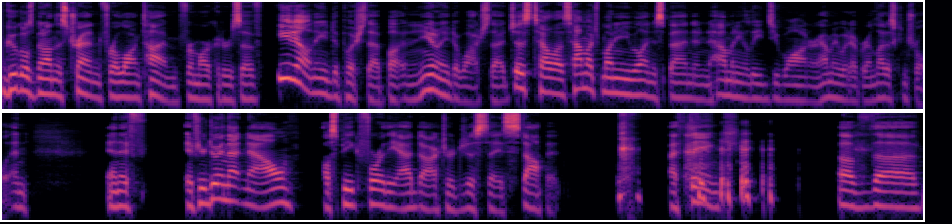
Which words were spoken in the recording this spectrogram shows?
Google's been on this trend for a long time for marketers of you don't need to push that button and you don't need to watch that. Just tell us how much money you're willing to spend and how many leads you want or how many whatever and let us control. It. And and if if you're doing that now, I'll speak for the ad doctor to just say stop it. I think of the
